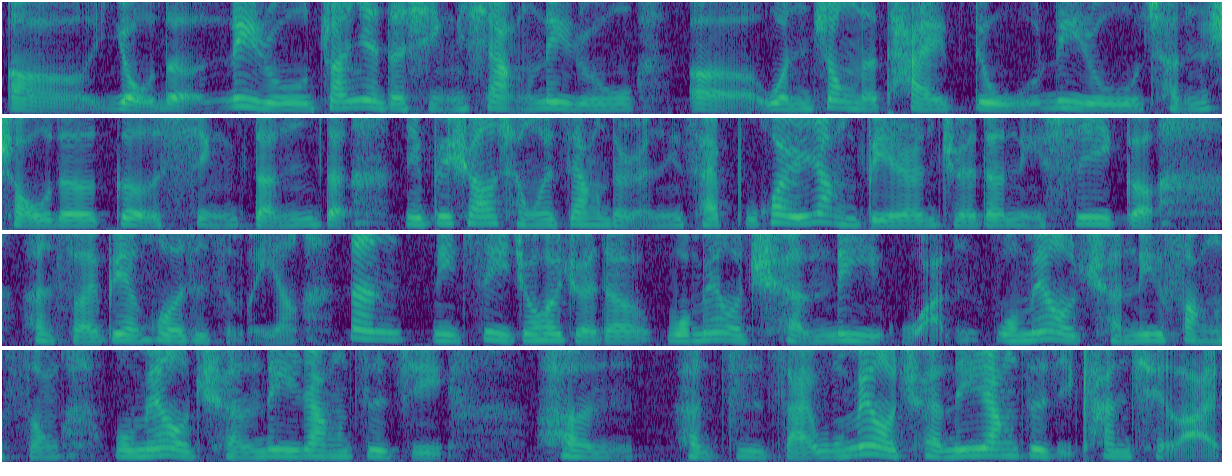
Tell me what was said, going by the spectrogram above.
呃，有的，例如专业的形象，例如呃稳重的态度，例如成熟的个性等等，你必须要成为这样的人，你才不会让别人觉得你是一个很随便或者是怎么样。那你自己就会觉得我没有权利玩，我没有权利放松，我没有权利让自己很很自在，我没有权利让自己看起来。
